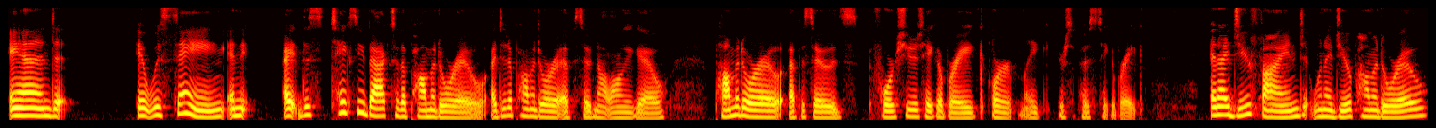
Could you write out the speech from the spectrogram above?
And it was saying, and I, this takes me back to the Pomodoro. I did a Pomodoro episode not long ago. Pomodoro episodes force you to take a break, or like you're supposed to take a break. And I do find when I do a Pomodoro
